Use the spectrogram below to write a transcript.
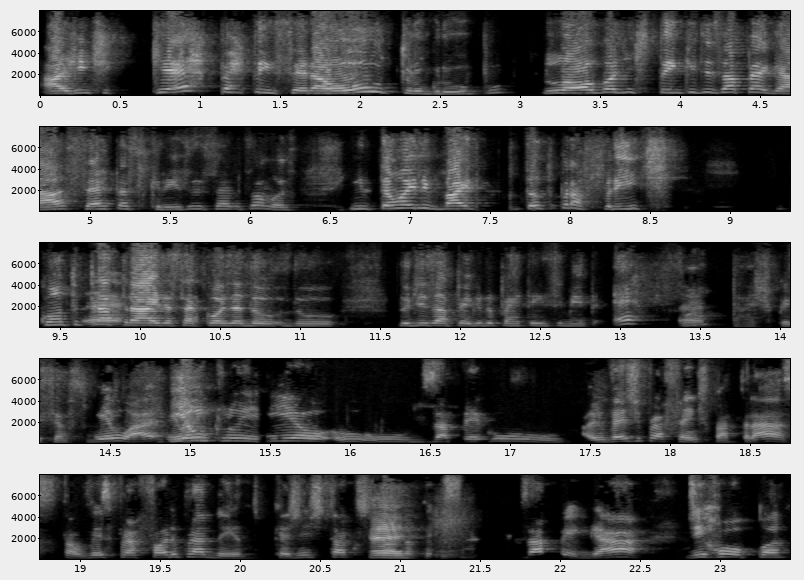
a gente quer pertencer a outro grupo, logo a gente tem que desapegar certas crises e certos valores. Então ele vai tanto para frente quanto para é. trás essa coisa do, do, do, desapego e do pertencimento. É, é. fantástico é. esse assunto. Eu, eu, eu incluiria o, o, desapego, ao invés de para frente e para trás, talvez para fora e para dentro, porque a gente está acostumado é. a pensar desapegar de roupa,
